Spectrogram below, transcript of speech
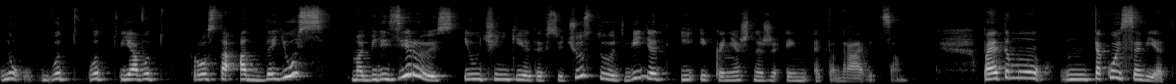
ну вот, вот я вот просто отдаюсь мобилизируюсь, и ученики это все чувствуют, видят, и, и конечно же, им это нравится. Поэтому такой совет.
